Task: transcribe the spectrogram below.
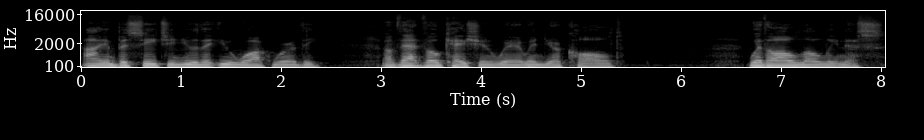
I am beseeching you that you walk worthy of that vocation wherein you're called with all lowliness.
